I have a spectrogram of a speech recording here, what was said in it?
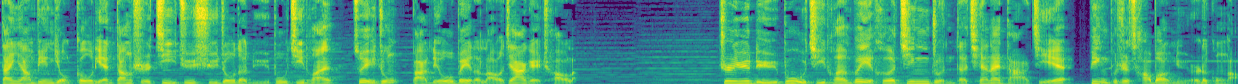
丹阳兵又勾连当时寄居徐州的吕布集团，最终把刘备的老家给抄了。至于吕布集团为何精准的前来打劫，并不是曹豹女儿的功劳，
